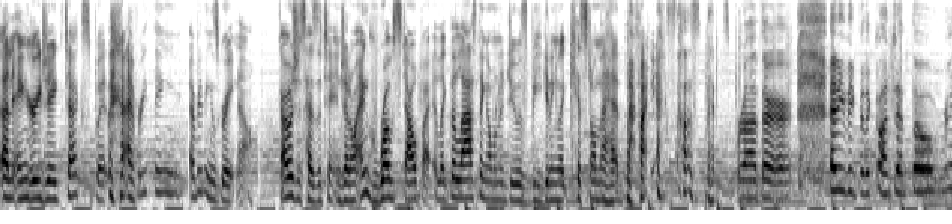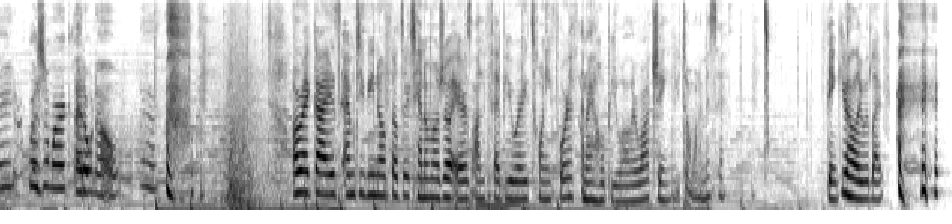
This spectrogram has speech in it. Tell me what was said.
an angry Jake text, but everything everything is great now. I was just hesitant in general and grossed out by it. Like the last thing I want to do is be getting like kissed on the head by my ex-husband's brother. Anything for the content though, right? Question mark? I don't know. all right, guys. MTV No Filter Tana Mongeau airs on February 24th, and I hope you all are watching. You don't want to miss it. Thank you, Hollywood Life.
